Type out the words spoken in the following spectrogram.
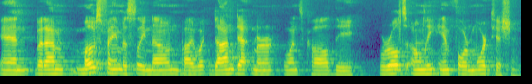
And, but I'm most famously known by what Don Detmer once called the world's only infomortician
